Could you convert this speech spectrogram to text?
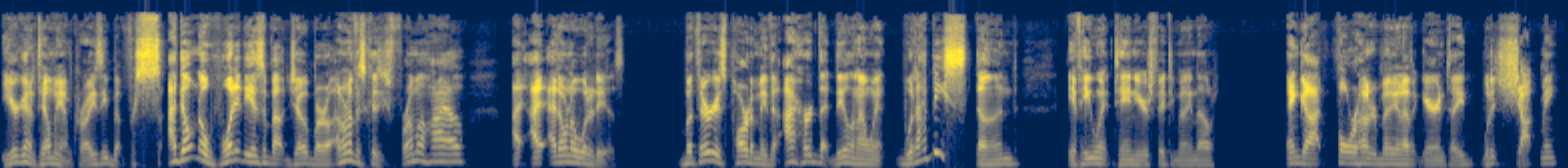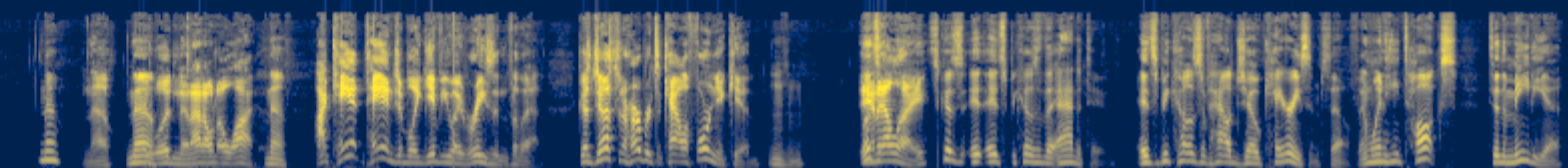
You're going to tell me I'm crazy, but for I don't know what it is about Joe Burrow. I don't know if it's because he's from Ohio. I, I I don't know what it is, but there is part of me that I heard that deal and I went, would I be stunned if he went ten years, fifty million dollars, and got four hundred million of it guaranteed? Would it shock me? No. No, No. it wouldn't, and I don't know why. No. I can't tangibly give you a reason for that because Justin Herbert's a California kid Mm-hmm. in L.A. It's because it, it's because of the attitude. It's because of how Joe carries himself, and when he talks to the media,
